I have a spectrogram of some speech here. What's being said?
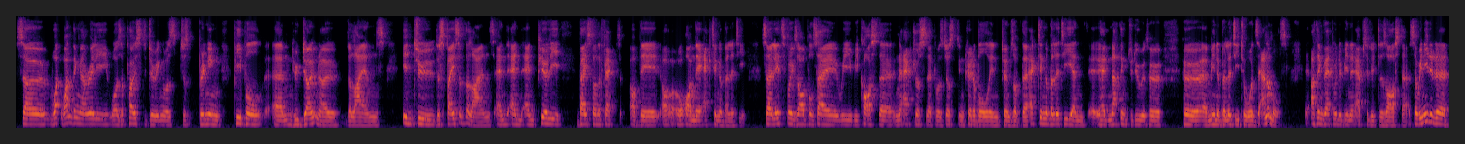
So what, one thing I really was opposed to doing was just bringing people um, who don't know the lions into the space of the lions and and and purely based on the fact of their or on their acting ability. So let's, for example, say we, we cast a, an actress that was just incredible in terms of the acting ability and had nothing to do with her her amenability towards animals. I think that would have been an absolute disaster. So we needed a,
